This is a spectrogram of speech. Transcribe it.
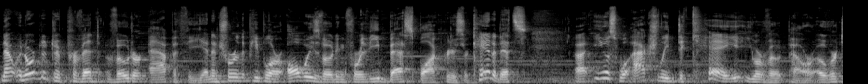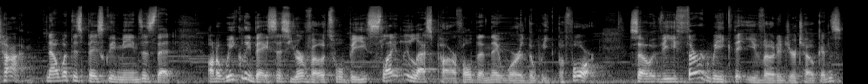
Now, in order to prevent voter apathy and ensure that people are always voting for the best block producer candidates, uh, EOS will actually decay your vote power over time. Now, what this basically means is that on a weekly basis, your votes will be slightly less powerful than they were the week before. So, the third week that you voted your tokens,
